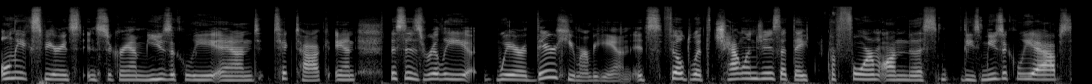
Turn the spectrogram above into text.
only experienced Instagram, Musical.ly, and TikTok, and this is really where their humor began. It's filled with challenges that they perform on this these Musical.ly apps.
